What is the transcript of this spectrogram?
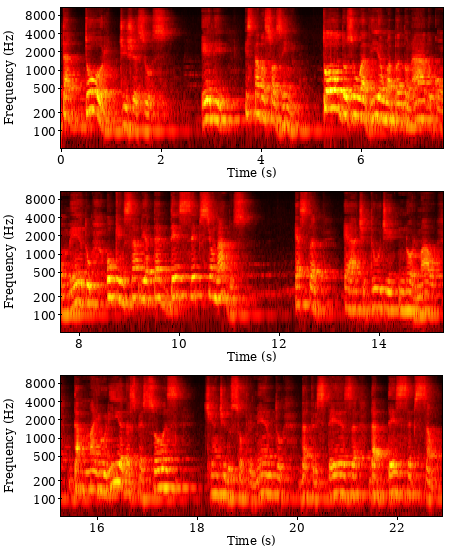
da dor de Jesus. Ele estava sozinho, Todos o haviam abandonado com medo ou, quem sabe, até decepcionados. Esta é a atitude normal da maioria das pessoas diante do sofrimento, da tristeza, da decepção.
